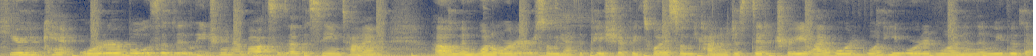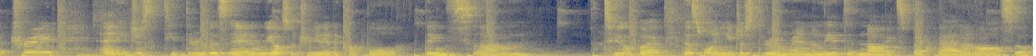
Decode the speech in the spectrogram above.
here you can't order both of the Elite Trainer boxes at the same time um, in one order, so we have to pay shipping twice. So we kind of just did a trade. I ordered one, he ordered one, and then we did that trade. And he just he threw this in. We also traded a couple things um, too, but this one he just threw in randomly. I did not expect that at all. So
